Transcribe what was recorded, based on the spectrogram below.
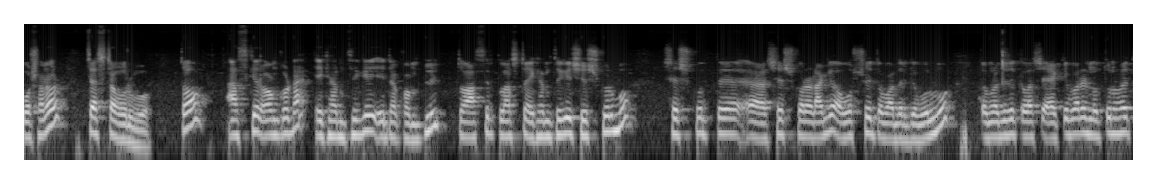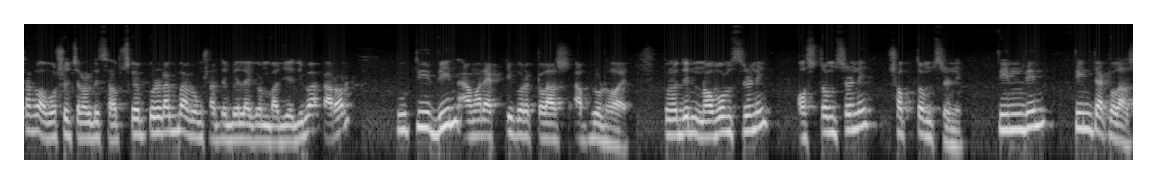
বসানোর চেষ্টা করব। তো আজকের অঙ্কটা এখান থেকে এটা কমপ্লিট তো আজকের ক্লাসটা এখান থেকে শেষ করব। শেষ করতে শেষ করার আগে অবশ্যই তোমাদেরকে বলব, তোমরা যদি ক্লাসে একেবারে নতুন হয়ে থাকো, অবশ্যই চ্যানেলটি সাবস্ক্রাইব করে রাখবা এবং সাথে বেল আইকন বাজিয়ে দিবা। কারণ প্রতিদিন আমার একটি করে ক্লাস আপলোড হয়। কোনো দিন নবম শ্রেণি, অষ্টম শ্রেণি, সপ্তম শ্রেণি। তিন দিন তিনটা ক্লাস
